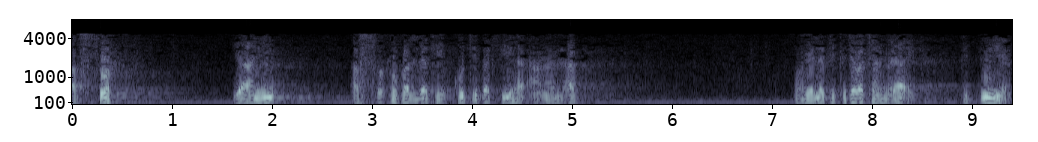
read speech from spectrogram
الصحف يعني الصحف التي كتبت فيها أعمال العبد وهي التي كتبتها الملائكة في الدنيا.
